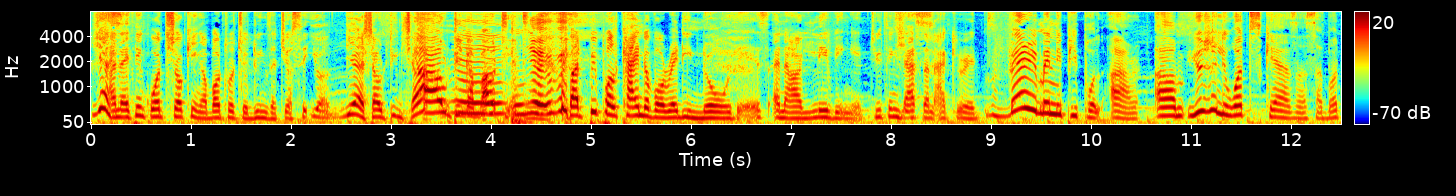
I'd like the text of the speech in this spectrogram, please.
Yes. And I think what's shocking about what you're doing is that you're say- you're yeah shouting shouting about it. Mm, yes. But people kind of already know this and are living it. Do you think that's an accurate? Very many people are. Um, usually, what scares us about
